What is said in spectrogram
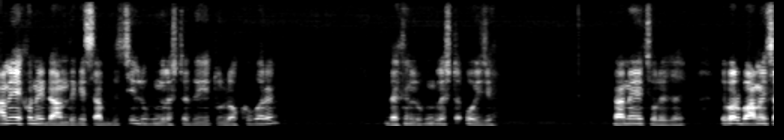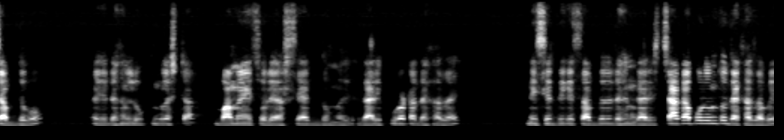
আমি এখন এই ডান দিকে চাপ দিচ্ছি লুকিং গ্লাসটা দিকে একটু লক্ষ্য করেন। দেখেন লুকিং গ্লাসটা ওই যে, ডানে চলে যায়। এবার বামে চাপ দেবো। এই যে দেখেন লুকিং গ্লাসটা বামে চলে আসছে একদম গাড়ি পুরোটা দেখা যায়। নিচের দিকে চাপ দিলে দেখেন গাড়ির চাকা পর্যন্ত দেখা যাবে।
